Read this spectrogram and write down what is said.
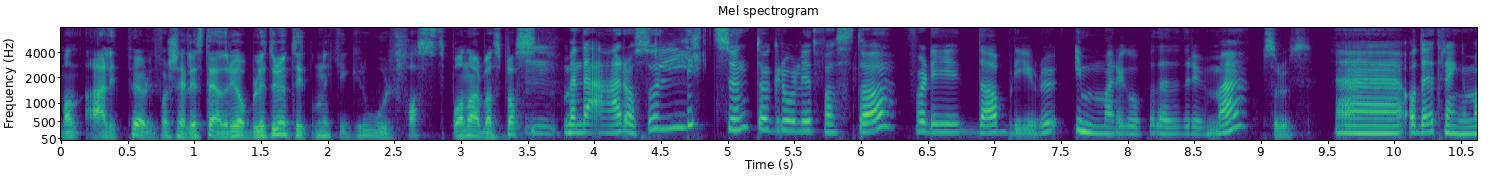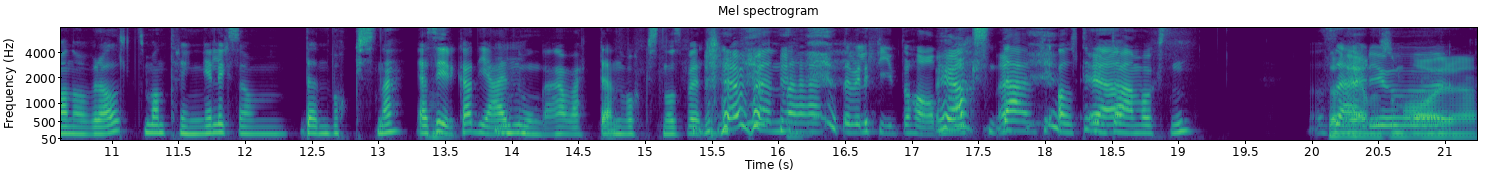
man er litt, prøver litt forskjellige steder og jobber litt rundt, Om man ikke gror fast på en arbeidsplass. Mm. Men det er også litt sunt å gro litt fast òg, fordi da blir du innmari god på det du driver med. Absolutt. Eh, og det trenger man overalt. Man trenger liksom den voksne. Jeg sier ikke at jeg Mm. noen gang har vært den voksne å spørre, men eh, Det er veldig fint å ha den ja, det er alltid fint Ja. å ha en voksen. Og så Den er ene det som har eh,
